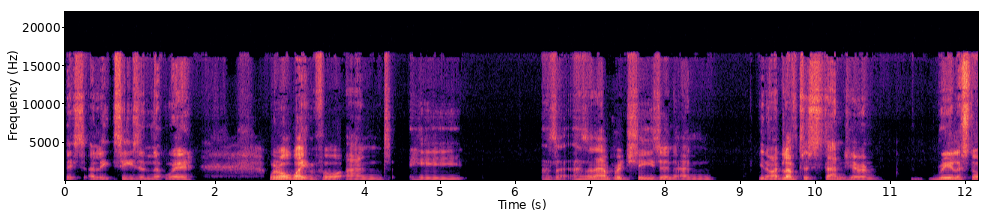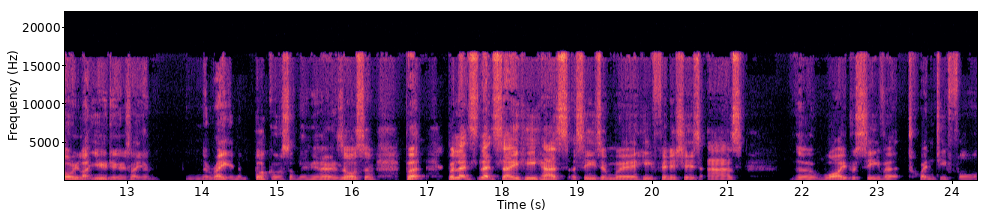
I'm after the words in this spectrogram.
this elite season that we're we're all waiting for, and he has a, has an average season. And you know, I'd love to stand here and reel a story like you do. It's like you're narrating a book or something you know it's awesome but but let's let's say he has a season where he finishes as the wide receiver 24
